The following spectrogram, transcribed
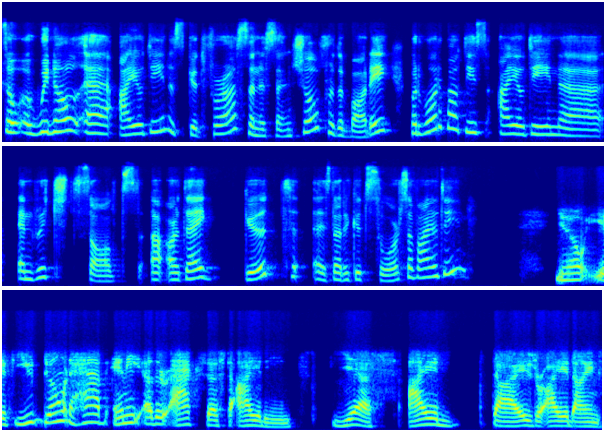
So uh, we know uh, iodine is good for us and essential for the body, but what about these iodine uh, enriched salts? Uh, are they good? Is that a good source of iodine? You know, if you don't have any other access to iodine, yes, iodized or iodine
